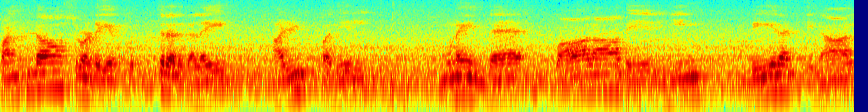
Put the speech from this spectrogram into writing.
பண்டாசுரனுடைய புத்திரர்களை அழிப்பதில் முனைந்த பாலாதேவியின் வீரத்தினால்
